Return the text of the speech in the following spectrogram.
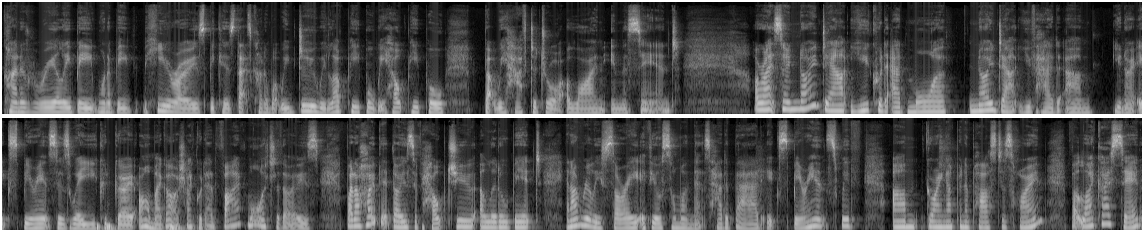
kind of really be want to be heroes because that's kind of what we do. We love people, we help people, but we have to draw a line in the sand. All right, so no doubt you could add more. No doubt you've had um, you know, experiences where you could go, oh my gosh, I could add five more to those. But I hope that those have helped you a little bit. And I'm really sorry if you're someone that's had a bad experience with um, growing up in a pastor's home. But like I said,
